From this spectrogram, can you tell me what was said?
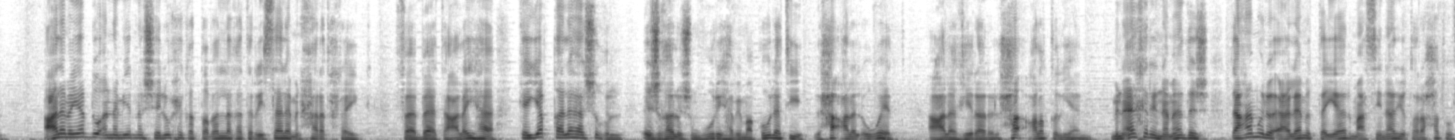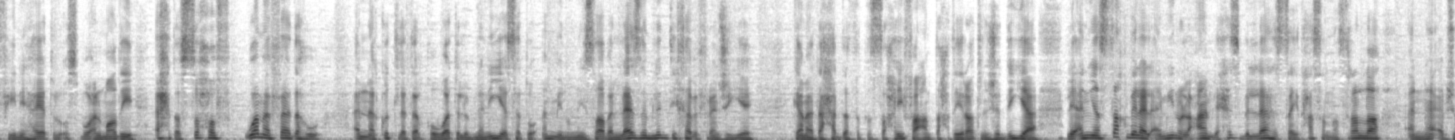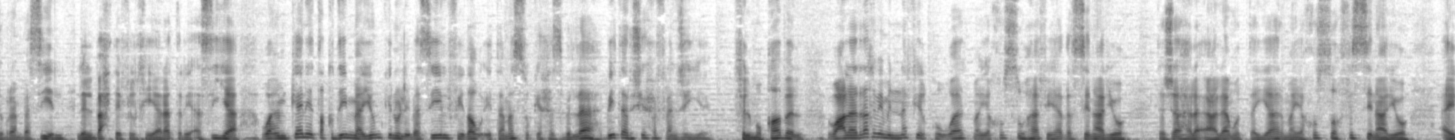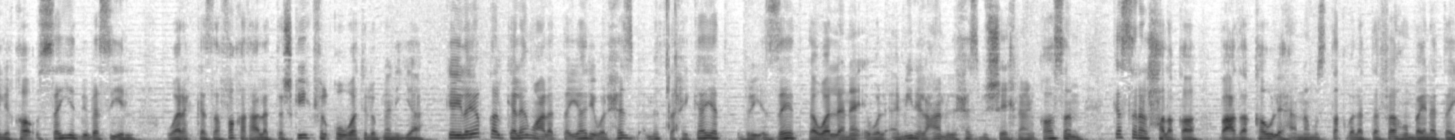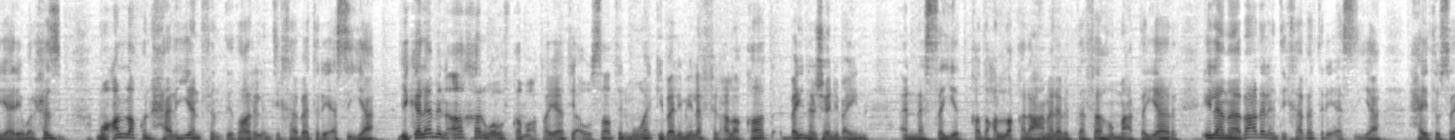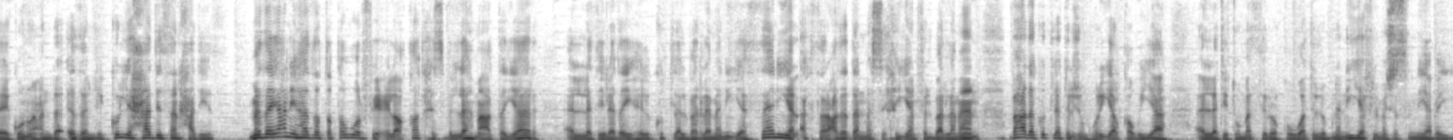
على ما يبدو أن ميرنا الشالوحي قد تبلغت الرسالة من حارة حريك فبات عليها كي يبقى لها شغل إشغال جمهورها بمقولة الحق على القوات على غرار الحق على الطليان. من آخر النماذج تعامل إعلام التيار مع سيناريو طرحته في نهاية الأسبوع الماضي إحدى الصحف ومفاده أن كتلة القوات اللبنانية ستؤمن النصاب اللازم لانتخاب فرنجية. كما تحدثت الصحيفة عن تحضيرات جدية لأن يستقبل الأمين العام لحزب الله السيد حسن نصر الله النائب جبران باسيل للبحث في الخيارات الرئاسية وإمكان تقديم ما يمكن لباسيل في ضوء تمسك حزب الله بترشيح فرنجية. في المقابل وعلى الرغم من نفي القوات ما يخصها في هذا السيناريو تجاهل إعلام التيار ما يخصه في السيناريو أي لقاء السيد بباسيل. وركز فقط على التشكيك في القوات اللبنانية كي لا يبقى الكلام على التيار والحزب مثل حكاية بريء الزيت تولى نائب الأمين العام للحزب الشيخ نعيم قاسم كسر الحلقة بعد قوله أن مستقبل التفاهم بين التيار والحزب معلق حاليا في انتظار الانتخابات الرئاسية بكلام آخر ووفق معطيات أوساط مواكبة لملف العلاقات بين الجانبين أن السيد قد علق العمل بالتفاهم مع التيار إلى ما بعد الانتخابات الرئاسية حيث سيكون عندئذ لكل حادث حديث. ماذا يعني هذا التطور في علاقات حزب الله مع التيار التي لديه الكتلة البرلمانية الثانية الأكثر عددا مسيحيا في البرلمان بعد كتلة الجمهورية القوية التي تمثل القوات اللبنانية في المجلس النيابي؟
